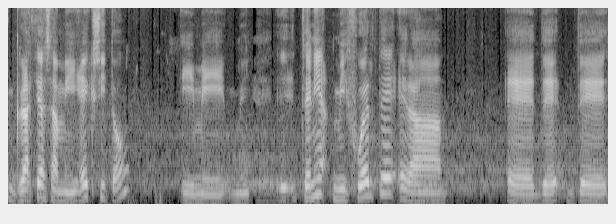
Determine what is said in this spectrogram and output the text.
gracias a mi éxito y mi, tenía, mi fuerte era eh, de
